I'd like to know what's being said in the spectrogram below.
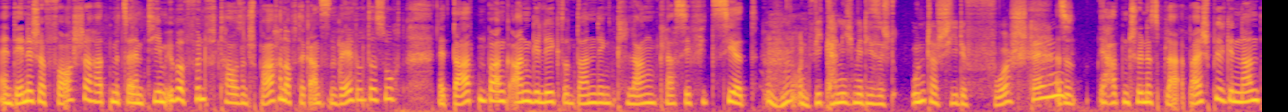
Ein dänischer Forscher hat mit seinem Team über 5000 Sprachen auf der ganzen Welt untersucht, eine Datenbank angelegt und dann den Klang klassifiziert. Mhm. Und wie kann ich mir diese Unterschiede vorstellen? Also er hat ein schönes Beispiel genannt.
